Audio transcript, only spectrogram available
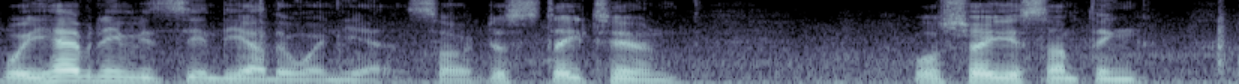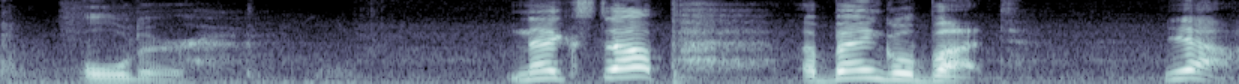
Well, you haven't even seen the other one yet, so just stay tuned. We'll show you something older. Next up, a Bangle butt. Yeah.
